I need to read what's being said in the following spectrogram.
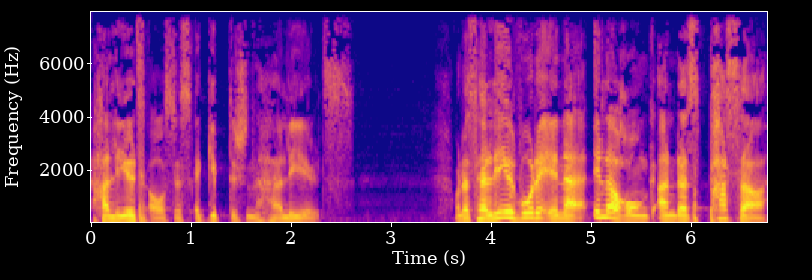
Hallels aus, des ägyptischen Hallels. Und das Hallel wurde in Erinnerung an das Passa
